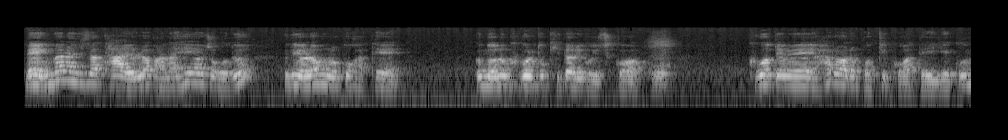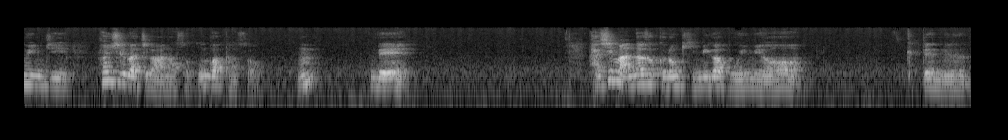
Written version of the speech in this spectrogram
내 인간한 짓다 다 연락 안 하 헤어져거든? 근데 연락은 올 것 같아. 그럼 너는 그걸 또 기다리고 있을 것 같고. 그것 때문에 하루하루 버틸 것 같아. 이게 꿈인지 현실 같지가 않아서, 꿈 같아서. 응? 근데, 다시 만나서 그런 기미가 보이면, 그때는,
